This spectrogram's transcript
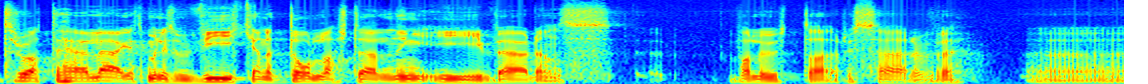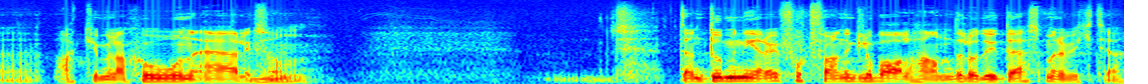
tror att det här läget med liksom vikande dollarställning i världens valutareserv eh, ackumulation är liksom den dominerar ju fortfarande global handel och det är det som är det viktiga.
